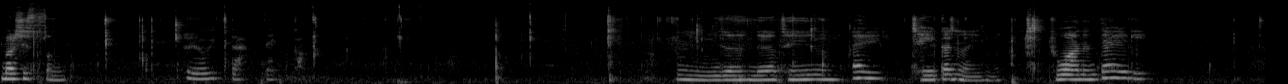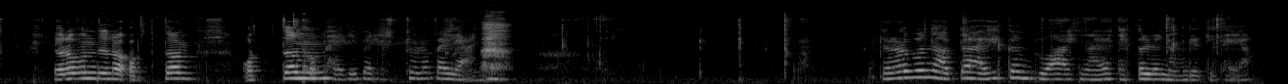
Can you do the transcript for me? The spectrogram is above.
맛있어. 저 여기 있다, 내 거. 음 이제 내가 제일 딸 제일까지는 아니지만 좋아하는 딸기. 여러분들은 어떤 그거 어떤 베리베리 스트로베리 아니야. 여러분은 어떤 아이스크림 좋아하시나요? 댓글로 남겨주세요.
